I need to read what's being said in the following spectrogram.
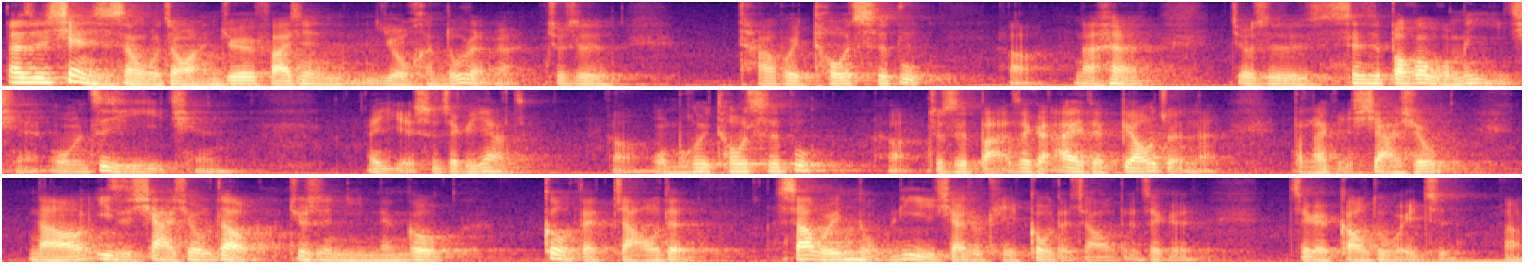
但是现实生活中啊，你就会发现有很多人啊，就是他会偷吃布啊，那就是甚至包括我们以前，我们自己以前，那也是这个样子啊，我们会偷吃布啊，就是把这个爱的标准呢，把它给下修，然后一直下修到就是你能够够得着的。稍微努力一下就可以够得着的这个这个高度为止啊。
